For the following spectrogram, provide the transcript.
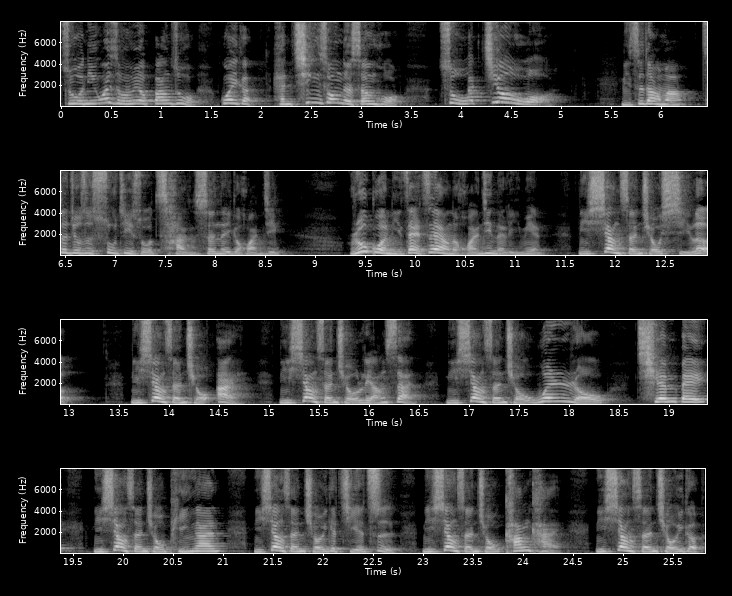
主，你为什么没有帮助我过一个很轻松的生活？主，救我！你知道吗？这就是数据所产生的一个环境。如果你在这样的环境的里面，你向神求喜乐，你向神求爱，你向神求良善，你向神求温柔谦卑，你向神求平安，你向神求一个节制，你向神求慷慨，你向神求一个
